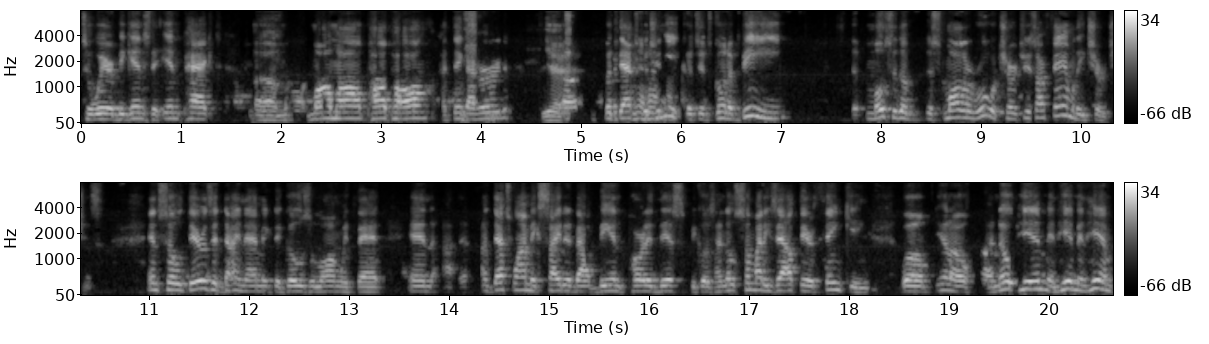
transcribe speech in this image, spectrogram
to where it begins to impact um, Mama, Paw I think I heard. Yeah. Uh, but that's what you need because it's going to be most of the, the smaller rural churches are family churches. And so there's a dynamic that goes along with that. And uh, that's why I'm excited about being part of this because I know somebody's out there thinking, well, you know, I know him and him and him.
